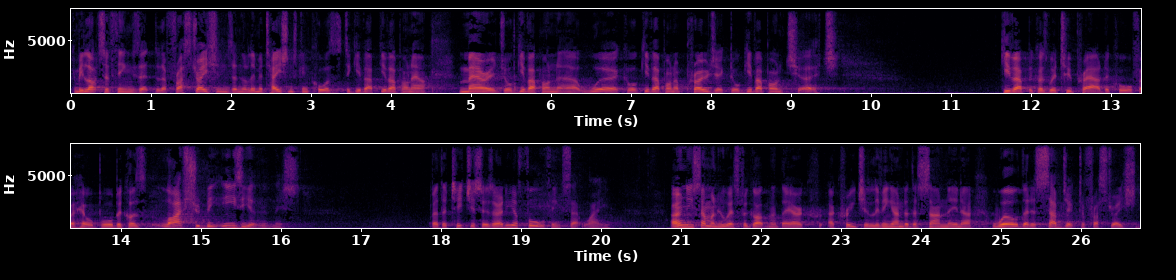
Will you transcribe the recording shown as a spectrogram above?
Can be lots of things that the frustrations and the limitations can cause us to give up. Give up on our marriage, or give up on uh, work, or give up on a project, or give up on church. Give up because we're too proud to call for help, or because life should be easier than this. But the teacher says only a fool thinks that way. Only someone who has forgotten that they are a creature living under the sun in a world that is subject to frustration.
